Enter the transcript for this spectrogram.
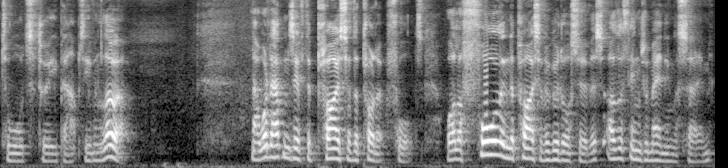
towards 3, perhaps even lower. Now, what happens if the price of the product falls? Well, a fall in the price of a good or service, other things remaining the same,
